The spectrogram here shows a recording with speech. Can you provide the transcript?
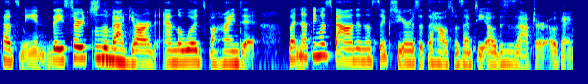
that's mean. They searched the backyard and the woods behind it, but nothing was found in the six years that the house was empty. Oh, this is after. Okay.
